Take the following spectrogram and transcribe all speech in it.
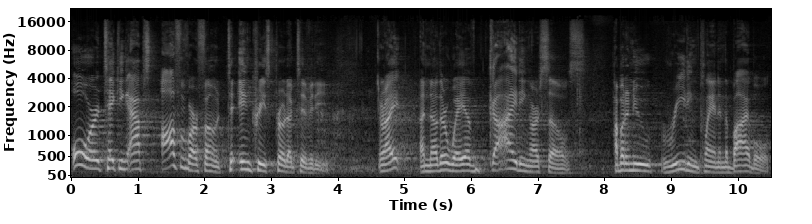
or taking apps off of our phone to increase productivity? Right? Another way of guiding ourselves. How about a new reading plan in the Bible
